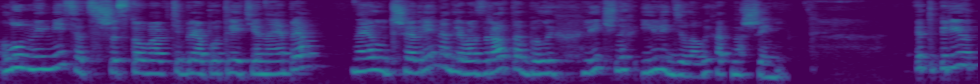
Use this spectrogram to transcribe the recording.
Лунный месяц с 6 октября по 3 ноября – наилучшее время для возврата былых личных или деловых отношений. Это период,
